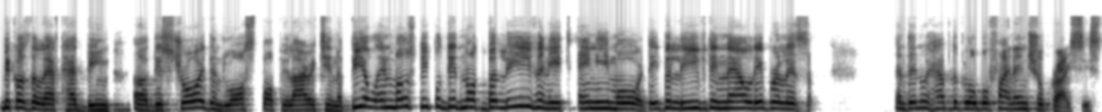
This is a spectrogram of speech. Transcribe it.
because the left had been uh, destroyed and lost popularity and appeal, and most people did not believe in it anymore. They believed in neoliberalism. And then we have the global financial crisis.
